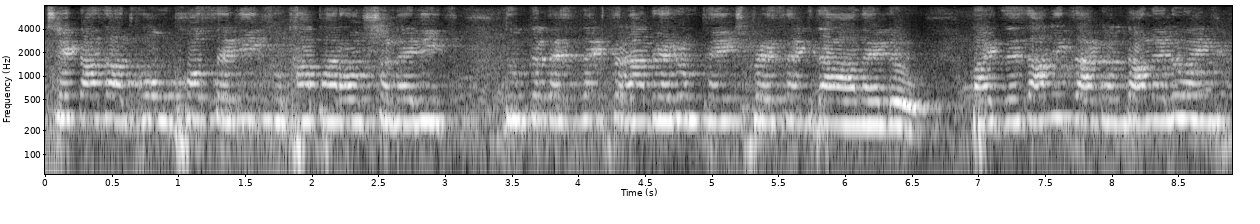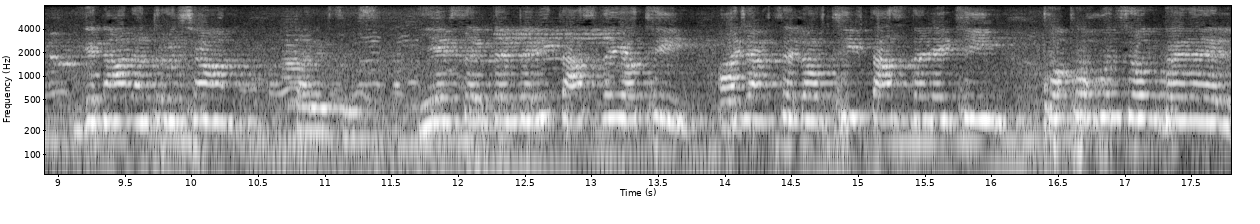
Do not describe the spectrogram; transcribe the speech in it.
Չեք ազատվում փոսերից ու թափառող շներից։ Դուք կտեսնեք ծրագրերում, թե ինչպես ենք դա անելու, բայց ձեզանից ակնկալելու ենք գնալ ընտրության տարեզիս։ Եվ սեպտեմբերի 17-ին աջակցելով թիվ 13-ին փոփոխություն բերել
